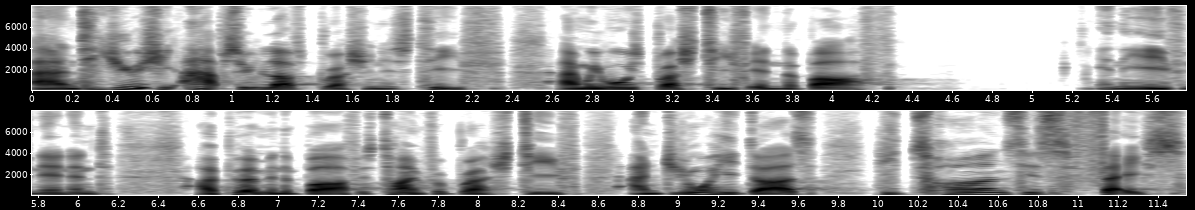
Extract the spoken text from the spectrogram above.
and he usually absolutely loves brushing his teeth. And we always brush teeth in the bath in the evening. And I put him in the bath, it's time for brush teeth. And do you know what he does? He turns his face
